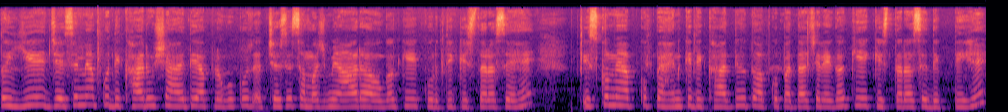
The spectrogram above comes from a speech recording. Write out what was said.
तो ये जैसे मैं आपको दिखा रही हूँ, शायद ही आप लोगों को अच्छे से समझ में आ रहा होगा कि ये कुर्ती किस तरह से है। इसको मैं आपको पहन के दिखाती हूँ तो आपको पता चलेगा कि ये किस तरह से दिखती है।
